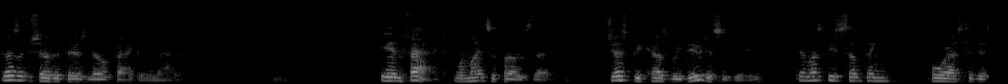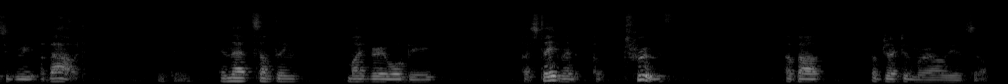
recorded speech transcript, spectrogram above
doesn't show that there's no fact of the matter. In fact, one might suppose that just because we do disagree, there must be something for us to disagree about. Okay? And that something might very well be a statement of truth about objective morality itself.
